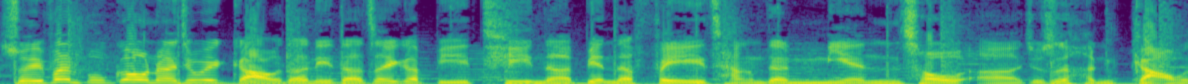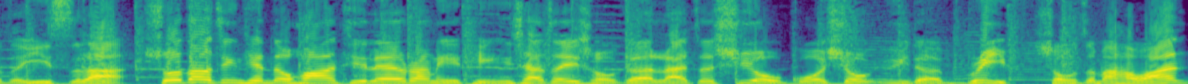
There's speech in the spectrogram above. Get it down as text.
水分不够呢，就会搞得。你的这个鼻涕呢变得非常的粘稠，呃，就是很搞的意思啦。说到今天的话题呢，让你听一下这一首歌，来自旭友郭秀玉的《Brief》，守着蛮？好玩。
